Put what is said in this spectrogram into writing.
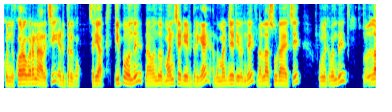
கொஞ்சம் குறை குறைன்னு அரைச்சி எடுத்துருக்கோம். சரியா? இப்போ வந்து நான் வந்து ஒரு மண் சட்டி எடுத்திருக்கேன். அந்த மண் சட்டி வந்து நல்லா சூடாயிடுச்சு. உங்களுக்கு வந்து நல்ல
